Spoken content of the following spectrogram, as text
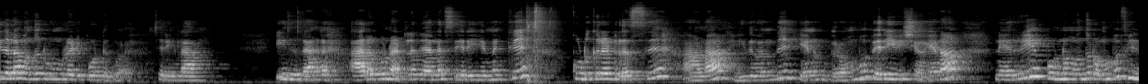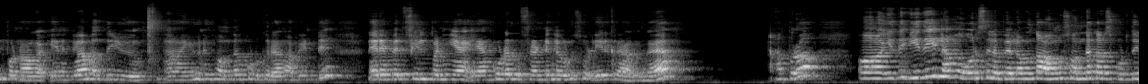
இதெல்லாம் வந்து ரூம் ரெடி போட்டுக்குவேன். சரிங்களா? இதுதாங்க. அரபு நாட்டில் வேலை செய்கிற எனக்கு கொடுக்குற ட்ரெஸ்ஸு ஆனால் இது வந்து எனக்கு ரொம்ப பெரிய விஷயம். ஏன்னா நிறைய பொண்ணுங்க வந்து ரொம்ப ஃபீல் பண்ணுவாங்க. எனக்குலாம் வந்து யூ யூனிஃபார்ம் தான் கொடுக்குறாங்க அப்படின்ட்டு நிறைய பேர் ஃபீல் பண்ணி என் கூட இருக்க ஃப்ரெண்டுங்களை கூட சொல்லியிருக்கிறாங்க அப்புறம் இது இது இல்லாமல் ஒரு சில பேர்லாம் வந்து அவங்க சொந்த காசு கொடுத்து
